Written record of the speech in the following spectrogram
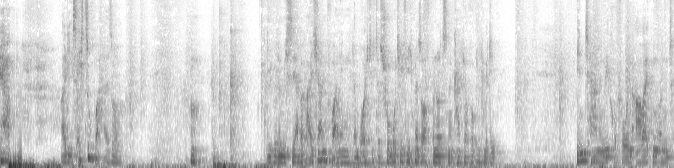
Ja, weil die ist echt super. Also, hm. die würde mich sehr bereichern. Vor allen Dingen, dann bräuchte ich das Showmotiv nicht mehr so oft benutzen. Dann kann ich auch wirklich mit dem internen Mikrofon arbeiten und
